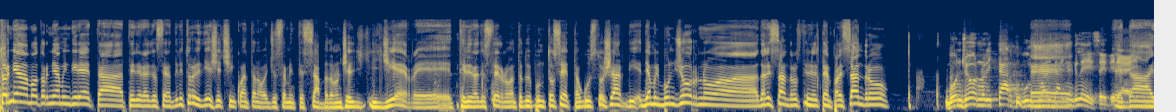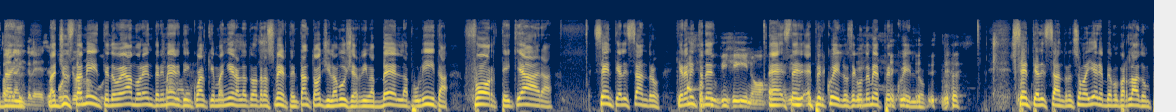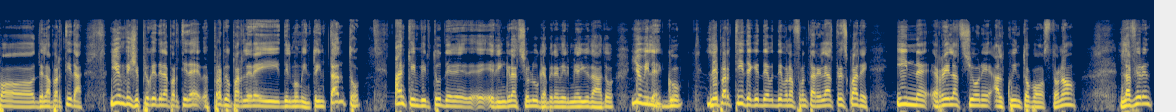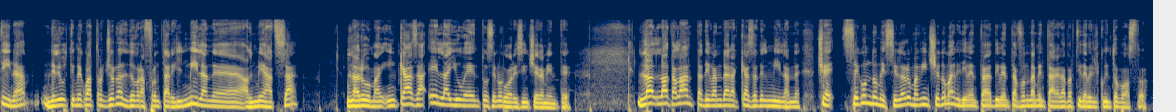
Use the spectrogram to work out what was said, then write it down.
Torniamo, torniamo in diretta a Teleradio Stereo, addirittura alle 10.59, giustamente sabato non c'è il, il GR, Teleradio Stereo 92.7, Augusto Ciardi e diamo il buongiorno ad Alessandro Ostini del Tempo. Alessandro? Buongiorno Riccardo, puntualità eh, inglese direi. Eh dai, dai. Inglese. Ma Buongiorno giustamente dovevamo rendere Ciao, merito in qualche maniera alla tua trasferta. Intanto oggi la voce arriva bella, pulita, forte, chiara. Senti Alessandro, chiaramente... È più vicino. Eh, è per quello, secondo me è per quello. Senti Alessandro, insomma ieri abbiamo parlato un po' della partita, io invece più che della partita eh, proprio parlerei del momento. Intanto, anche in virtù, de, e ringrazio Luca per avermi aiutato, io vi leggo le partite che de- devono affrontare le altre squadre in relazione al quinto posto, no? La Fiorentina nelle ultime quattro giornate dovrà affrontare il Milan eh, al Meazza, la Roma in casa e la Juventus se non vuole sinceramente. La, L'Atalanta deve andare a casa del Milan, cioè secondo me se la Roma vince domani diventa, diventa fondamentale la partita per il quinto posto.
